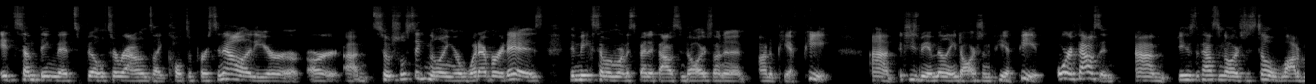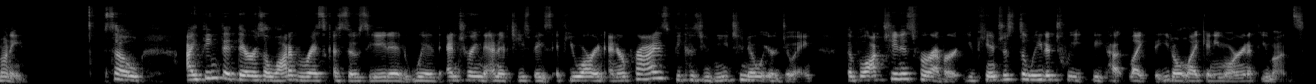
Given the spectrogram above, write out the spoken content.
it's something that's built around like cult of personality or or um, social signaling or whatever it is that makes someone want to spend a thousand dollars on a on a PFP. Um, excuse me, a million dollars on a PFP or a thousand, um, because a thousand dollars is still a lot of money. So I think that there is a lot of risk associated with entering the NFT space if you are an enterprise because you need to know what you're doing. The blockchain is forever. You can't just delete a tweet because like that you don't like anymore in a few months.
